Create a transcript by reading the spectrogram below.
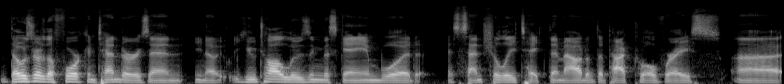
those are the four contenders, and you know, Utah losing this game would essentially take them out of the Pac 12 race. Uh,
